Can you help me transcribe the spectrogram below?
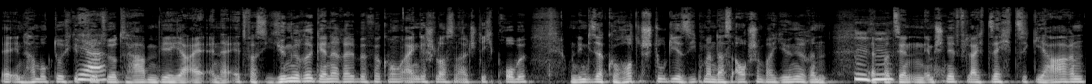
äh, in Hamburg durchgeführt ja. wird, haben wir ja eine etwas jüngere generelle Bevölkerung eingeschlossen als Stichprobe. Und in dieser Kohortenstudie sieht man das auch schon bei jüngeren äh, mhm. Patienten im Schnitt vielleicht 60 Jahren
